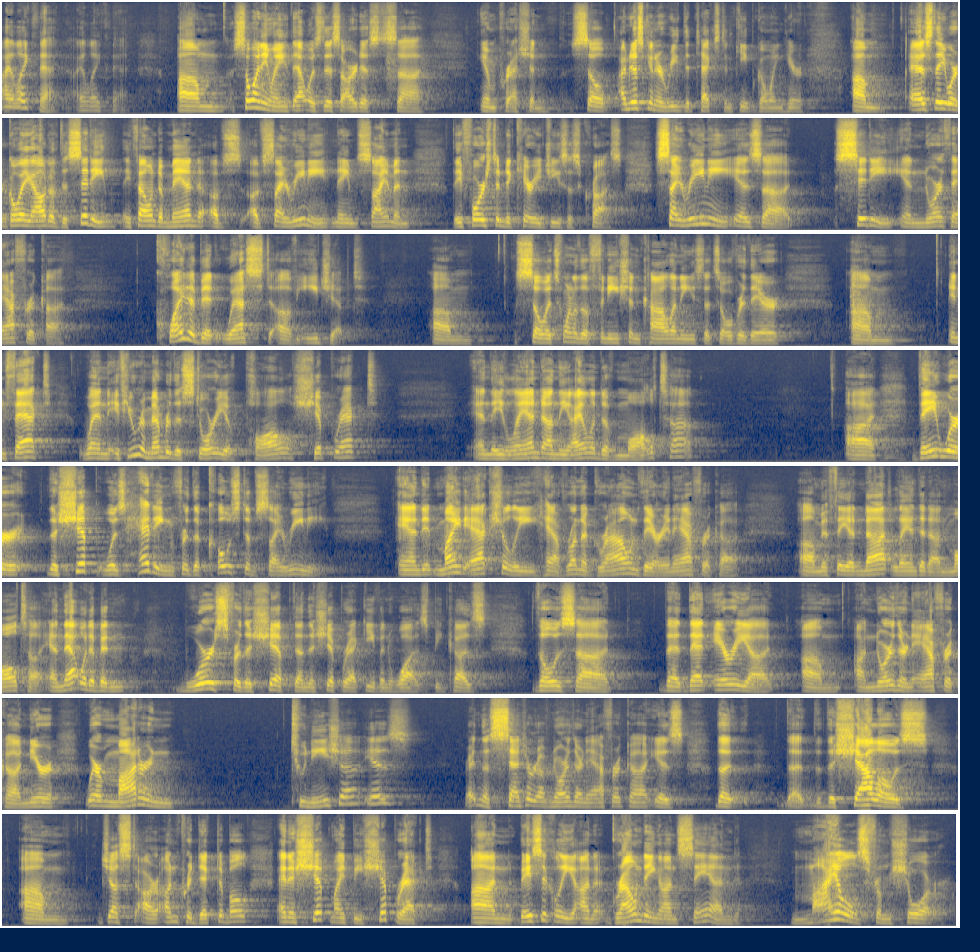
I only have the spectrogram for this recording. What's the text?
I like that. I like that. Um, so, anyway, that was this artist's uh, impression. So, I'm just going to read the text and keep going here. Um, as they were going out of the city, they found a man of, of Cyrene named Simon. They forced him to carry Jesus' cross. Cyrene is a city in North Africa quite a bit west of Egypt. Um, so it's one of the Phoenician colonies that's over there. Um, in fact, when, if you remember the story of Paul shipwrecked and they land on the island of Malta, uh, they were, the ship was heading for the coast of Cyrene. And it might actually have run aground there in Africa um, if they had not landed on Malta. And that would have been worse for the ship than the shipwreck even was because those uh, that that area um, on northern Africa near where modern Tunisia is, right in the center of northern Africa, is the the the shallows um, just are unpredictable, and a ship might be shipwrecked on basically on grounding on sand miles from shore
